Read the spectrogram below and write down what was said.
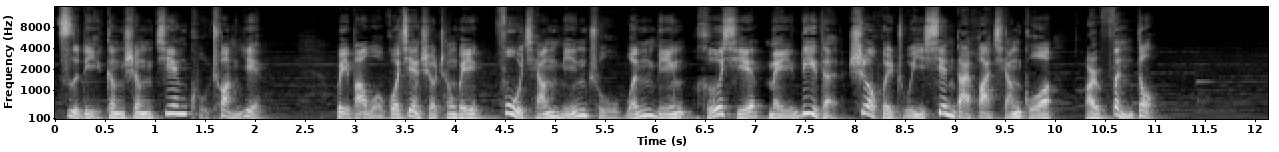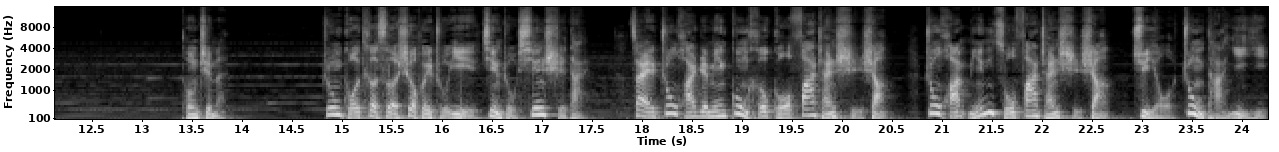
自力更生，艰苦创业。为把我国建设成为富强、民主、文明、和谐、美丽的社会主义现代化强国而奋斗，同志们，中国特色社会主义进入新时代，在中华人民共和国发展史上、中华民族发展史上具有重大意义，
